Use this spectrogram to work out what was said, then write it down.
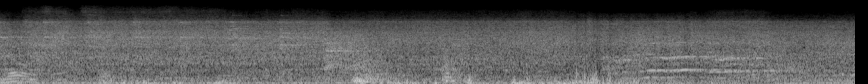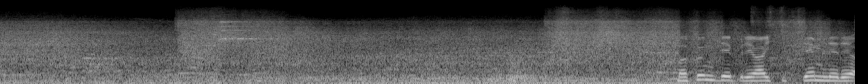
Güzel olmuş. Bakın debriyaj sistemleri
